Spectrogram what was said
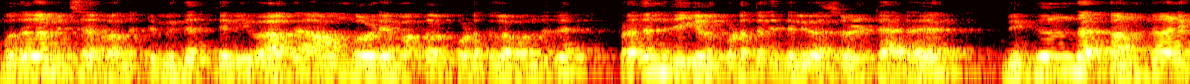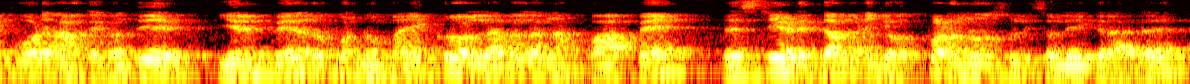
முதலமைச்சர் வந்துட்டு மிக தெளிவாக அவங்களுடைய மக்கள் கூட்டத்தில் வந்துட்டு பிரதிநிதிகள் கூட்டத்தில் தெளிவாக சொல்லிட்டாரு. மிகுந்த கண்காணிப்போட நாங்கள் வந்து இருப்பேன். ரொம்ப மைக்ரோ லெவலில் நான் பார்ப்பேன். ரெஸ்டே எடுக்காம நீங்க ஒர்க் பண்ணணும்னு சொல்லி சொல்லியிருக்கிறாரு.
